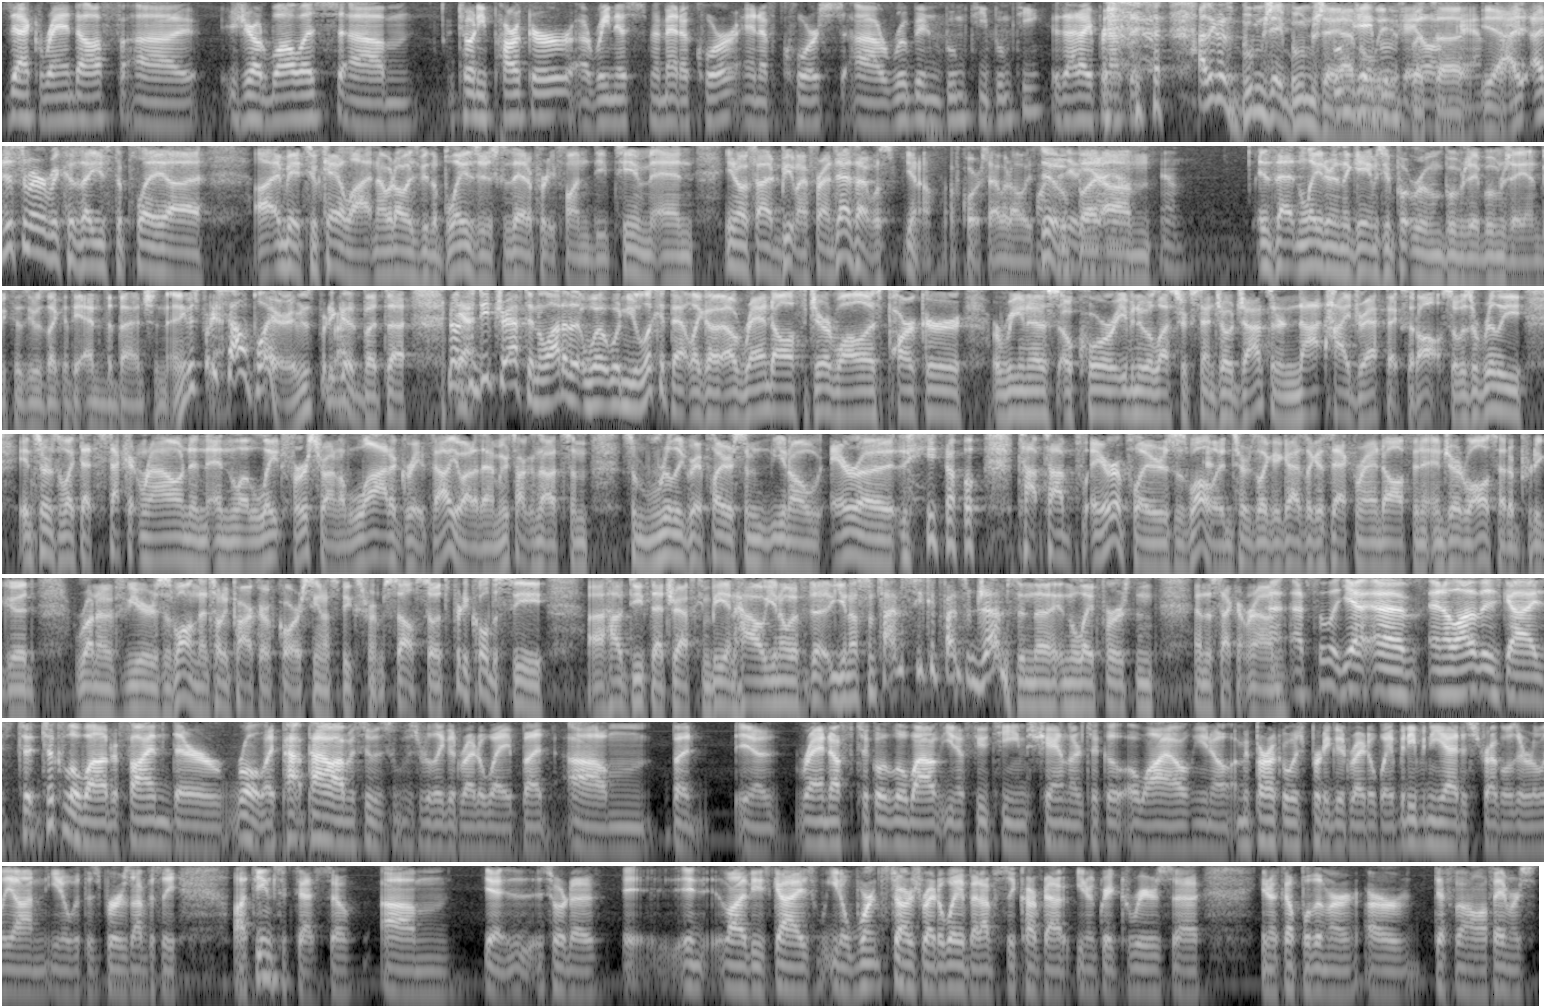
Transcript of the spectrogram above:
Zach Randolph, uh, Gerald Wallace. Um, Tony Parker, Arenas Mehmet Okur, and of course uh, Ruben Boomti Boomti. Is that how you pronounce it? I think it was Boumtje-Boumtje, I believe. But oh, okay. uh, yeah, I, I, just remember because I used to play uh, uh NBA 2K a lot, and I would always be the Blazers because they had a pretty fun deep team. And you know, if I would beat my friends, as I was, you know, of course I would always do, do, but yeah, um, yeah is that later in the games you put Ruben Boumtje-Boumtje in because he was like at the end of the bench and, and he was a pretty yeah. solid player. He was pretty right. good. But uh, no, yeah. it's a deep draft and a lot of the, when you look at that, like a, a Randolph, Gerald Wallace, Parker, Arenas, Okur, even to a lesser extent Joe Johnson are not high draft picks at all. So it was a really in terms of like that second round and, and late first round, a lot of great value out of them. You're talking about some some really great players, some you know era you know top top era players as well okay. in terms of like guys like a Zach Randolph and, and Gerald Wallace had a pretty good run of years as well. And then Tony Parker, of course, you know speaks for himself. So it's pretty cool to see uh, how deep that draft can be and how you know if uh, you know sometimes you could find some gems in the in the late first and, and the second round. absolutely, yeah. Uh, and a lot of these guys t- took a little while to find their role. Like Pau obviously was was really good right away, but um, but you know, Randolph took a little while. You know, a few teams. Chandler took a, a, while. You know, I mean, Parker was pretty good right away, but even he had his struggles early on. You know, with the Spurs, obviously, a lot of team success. So, um, yeah, sort of. A lot of these guys, you know, weren't stars right away, but obviously carved out you know great careers. Uh, you know, a couple of them are are definitely Hall of Famers.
